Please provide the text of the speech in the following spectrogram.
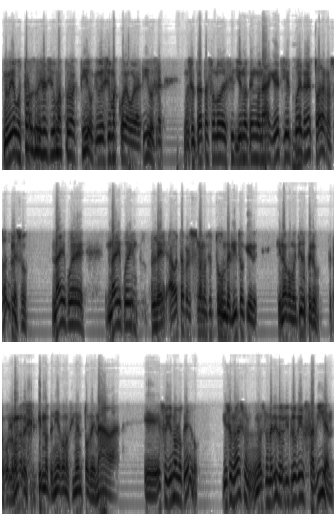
Me hubiera gustado que hubiese sido más proactivo, que hubiese sido más colaborativo. O sea, no se trata solo de decir yo no tengo nada que ver, si él puede mm. tener toda la razón en eso. Nadie puede nadie puede imputarle a otra persona, ¿no es cierto?, un delito que, que no ha cometido, pero, pero por lo menos decir que él no tenía conocimiento de nada, eh, eso yo no lo creo. Y eso no es un, no es un delito, yo creo que ellos sabían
